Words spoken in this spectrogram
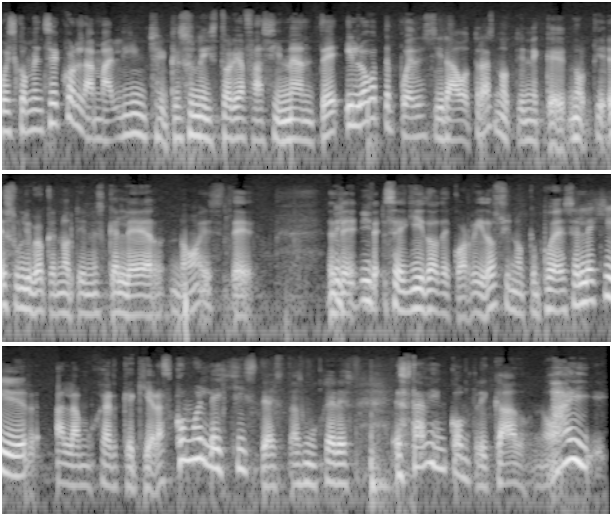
pues comencé con La Malinche, que es una historia fascinante, y luego te puedes ir a otras, no tiene que, no, es un libro que no tienes que leer, ¿no? Este, de- de- seguido de corrido, sino que puedes elegir a la mujer que quieras. ¿Cómo elegiste a estas mujeres? Está bien complicado, ¿no? Ay,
